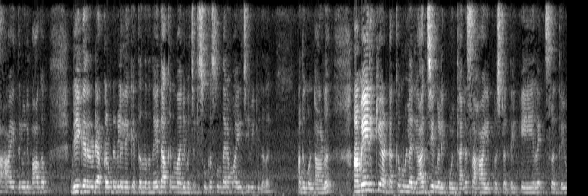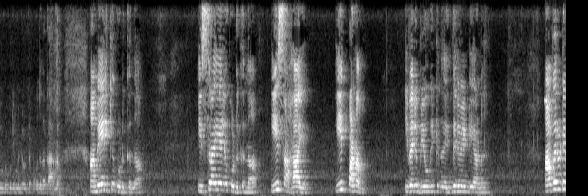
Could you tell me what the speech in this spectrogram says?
സഹായത്തിൽ ഒരു ഭാഗം ഭീകരരുടെ അക്കൗണ്ടുകളിലേക്ക് എത്തുന്നത് നേതാക്കന്മാർ വെച്ചിട്ട് സുഖസുന്ദരമായി ജീവിക്കുന്നത്. അതുകൊണ്ടാണ് അമേരിക്ക അടക്കമുള്ള രാജ്യങ്ങൾ ഇപ്പോൾ ധനസഹായ പ്രശ്നത്തിൽ ഏറെ ശ്രദ്ധയോടുകൂടി മുന്നോട്ട് പോകുന്നത്. കാരണം അമേരിക്ക കൊടുക്കുന്ന ഇസ്രായേൽ കൊടുക്കുന്ന ഈ സഹായം ഈ പണം ഇവരുപയോഗിക്കുന്നത് എന്തിനു വേണ്ടിയാണ്? അവരുടെ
